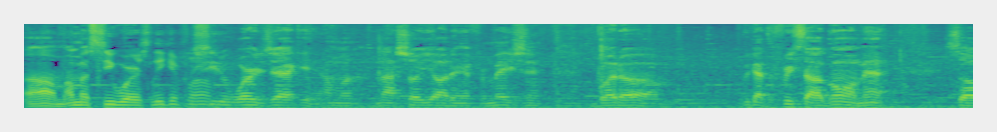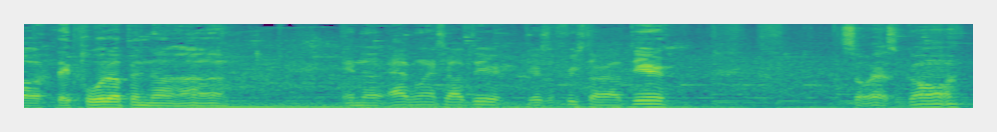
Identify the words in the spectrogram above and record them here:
um, I'm gonna see where it's leaking from. See the work jacket. I'm gonna not show y'all the information, but um, we got the freestyle going, man. So they pulled up in the uh, in the avalanche out there. There's a freestyle out there. So that's going.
